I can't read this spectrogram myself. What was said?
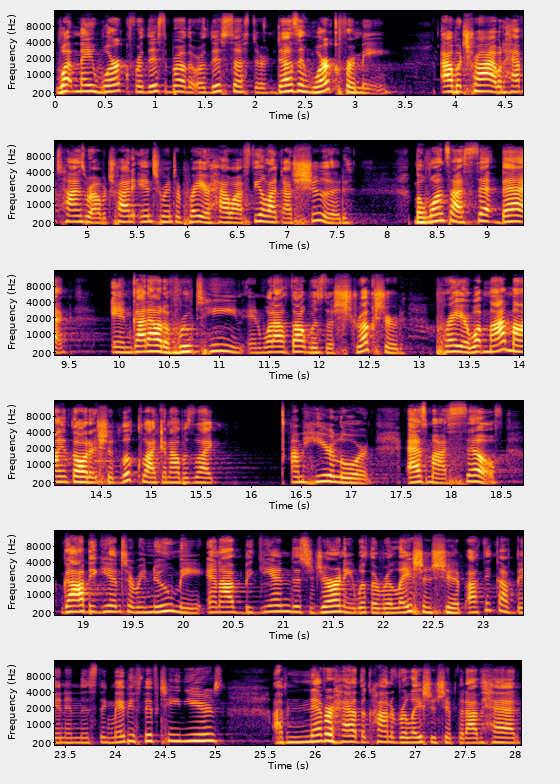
What may work for this brother or this sister doesn't work for me. I would try, I would have times where I would try to enter into prayer how I feel like I should. But once I sat back and got out of routine and what I thought was the structured prayer, what my mind thought it should look like, and I was like, I'm here, Lord, as myself. God began to renew me, and I've began this journey with a relationship. I think I've been in this thing maybe 15 years. I've never had the kind of relationship that I've had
